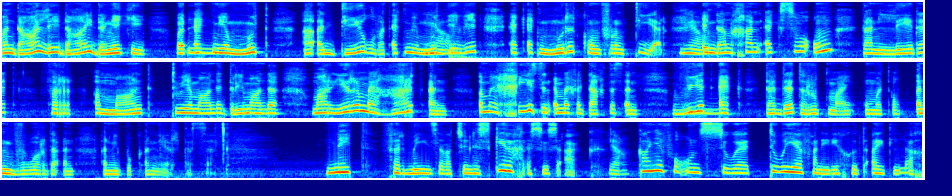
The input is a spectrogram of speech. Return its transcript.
want daar lê daai dingetjie wat ek mm. mee moet 'n uh, deel wat ek mee moet, ja. jy weet, ek ek moet dit konfronteer. Ja. En dan gaan ek so om, dan lê dit vir 'n maand, 2 maande, 3 maande, maar hier in my hart in in my gees en in my gedagtes in weet mm. ek dat dit roep my om dit op in woorde in in die boek in neer te sit. Net vir mense wat so nuuskierig is soos ek. Ja. Kan jy vir ons so twee van hierdie goed uitlig?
